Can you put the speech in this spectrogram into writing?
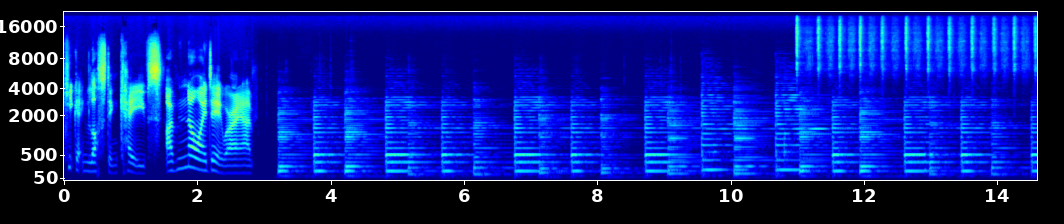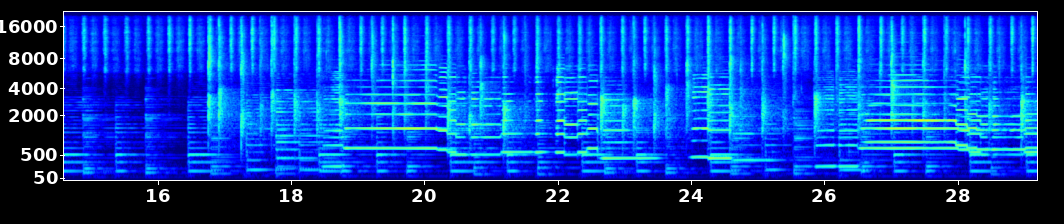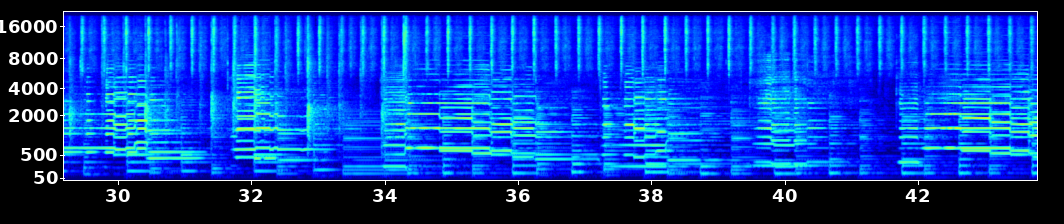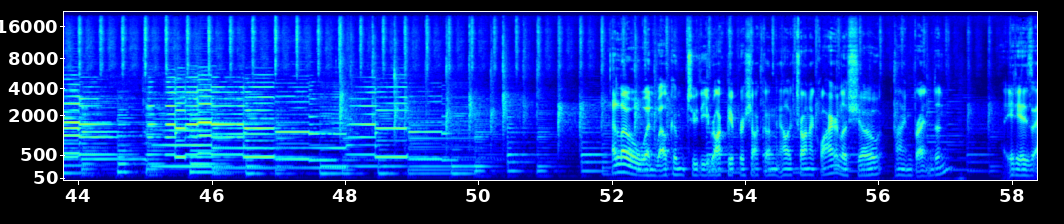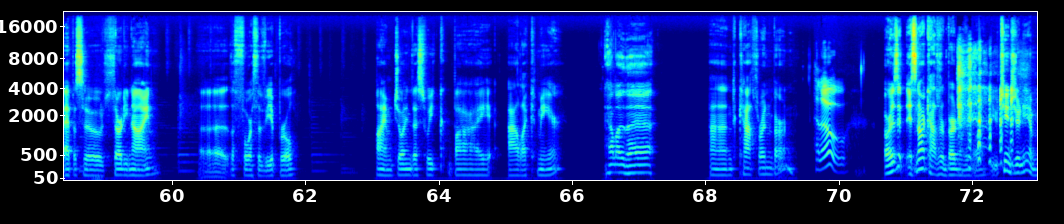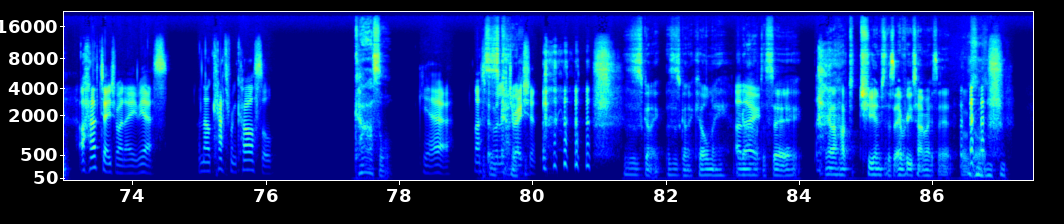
keep getting lost in caves. I've no idea where I am. Welcome to the Rock Paper Shotgun Electronic Wireless Show. I'm Brendan. It is episode 39, uh, the 4th of April. I'm joined this week by Alec Meer Hello there. and Katharine Byrne. Hello. Or is it? It's not Katharine Byrne anymore. you changed your name. I have changed my name, yes. I'm now Katharine Castle. Castle. Yeah. Nice This bit of is kinda- alliteration. This is gonna. This is gonna kill me. I I'm gonna have to say. I'm gonna have to change this every time I say it. Oh god.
